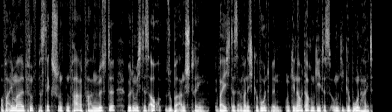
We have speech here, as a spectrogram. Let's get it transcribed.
auf einmal fünf bis sechs Stunden Fahrrad fahren müsste, würde mich das auch super anstrengen, weil ich das einfach nicht gewohnt bin. Und genau darum geht es, um die Gewohnheit.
